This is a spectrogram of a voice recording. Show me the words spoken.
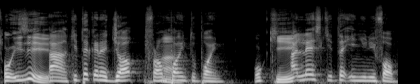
Oh, is it? Ah, Kita kena jog From Ah. point to point Okay. Unless kita in uniform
